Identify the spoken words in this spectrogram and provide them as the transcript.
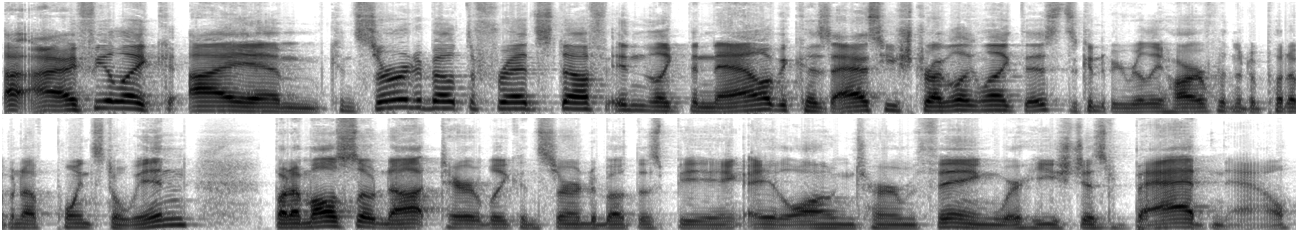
I, I feel like I am concerned about the Fred stuff in like the now because as he's struggling like this, it's going to be really hard for them to put up enough points to win. But I'm also not terribly concerned about this being a long term thing where he's just bad now.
